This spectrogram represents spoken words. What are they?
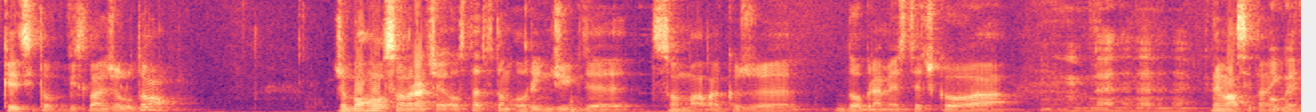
kedy si to vyslovene, že lutoval? Že mohol som radšej ostať v tom Orange, kde som mal akože dobré miestečko a... Mm, ne, ne, ne, ne. Nemal si to Vôbec.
